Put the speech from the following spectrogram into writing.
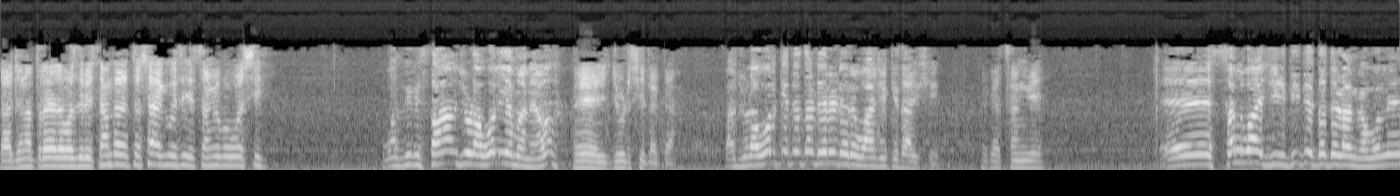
شاه جنت تر د وزیرستان ته ته شاګ وځي څنګه به وسی وزیرستان جوړول یې منه او اے جوړ شي لکه په جوړول کې ته ډېر ډېر واجه کېدای شي لکه څنګه اے سلوا جی دي ته د ډنګولې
